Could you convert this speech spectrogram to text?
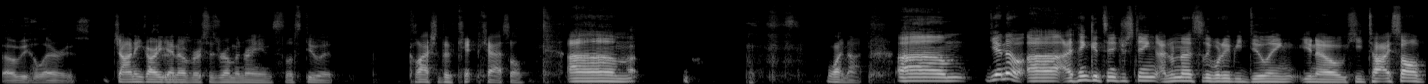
that would be hilarious. Johnny Gargano Seriously. versus Roman Reigns. Let's do it. Clash of the Ca- Castle. Um, Uh, why not? Um, yeah, no. Uh, I think it's interesting. I don't know necessarily what he'd be doing. You know, he. Ta- I saw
